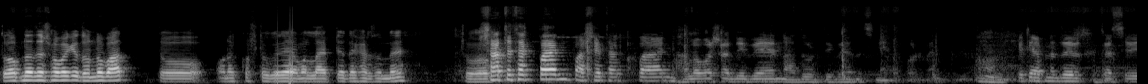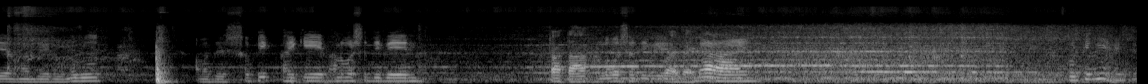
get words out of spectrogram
তো আপনাদের সবাইকে ধন্যবাদ। তো অনেক কষ্ট করে আমার লাইভটা দেখার জন্য। তো সাথে থাকবেন পাশে থাকবেন ভালোবাসা দিবেন আদর দিবেন স্নেহ করবেন। এটা আপনাদের কাছে আমাদের অনুরোধ। আমাদের শফিক ভাইকে ভালোবাসা দিবেন। টাটা। ভালোবাসা দিবেন. বাই বিয়ে হয়েছে?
